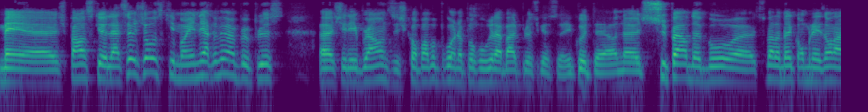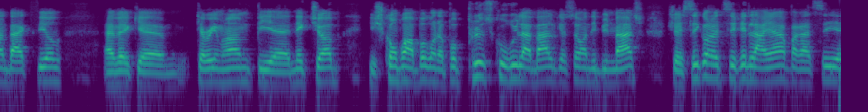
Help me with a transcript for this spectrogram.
Mais euh, je pense que la seule chose qui m'a énervé un peu plus euh, chez les Browns, je comprends pas pourquoi on n'a pas couru la balle plus que ça. Écoute, on a super de beaux, super de belles combinaisons dans le backfield avec Kareem Hunt et Nick Chubb. Et je comprends pas qu'on n'a pas plus couru la balle que ça en début de match. Je sais qu'on a tiré de l'arrière par assez,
